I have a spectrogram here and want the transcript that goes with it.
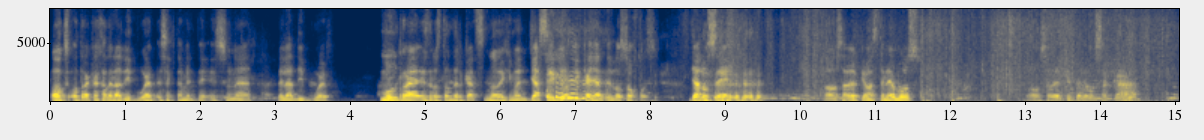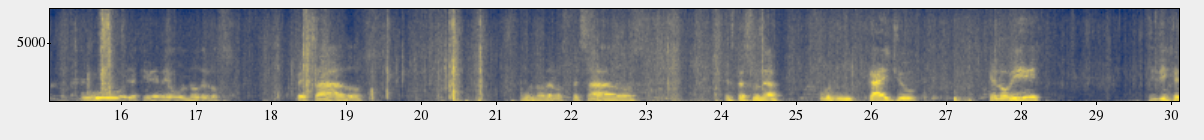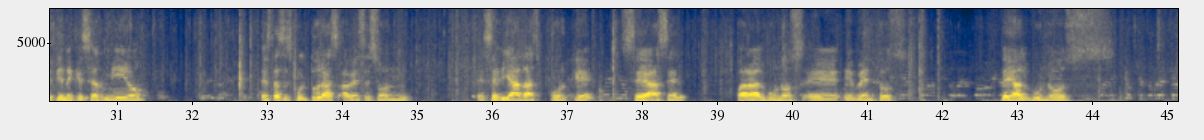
Ox, otra caja de la Deep Web. Exactamente, es una de la Deep Web. Munra es de los Thundercats, no de He-Man. Ya sé, Jordi, cállate los ojos. Ya lo sé. Vamos a ver qué más tenemos. Vamos a ver qué tenemos acá. Uy, aquí viene uno de los pesados. Uno de los pesados. Esta es una un kaiju que lo vi y dije tiene que ser mío. Estas esculturas a veces son eh, seriadas porque se hacen para algunos eh, eventos de algunos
